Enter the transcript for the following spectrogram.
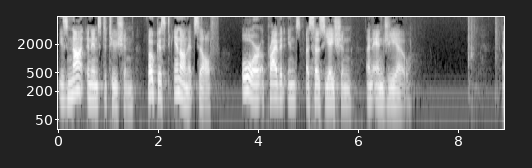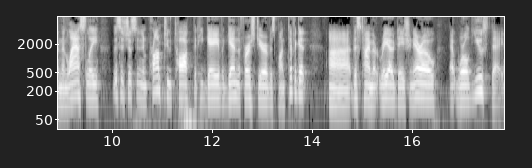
is not an institution focused in on itself or a private in- association, an NGO. And then lastly, this is just an impromptu talk that he gave again the first year of his pontificate uh, this time at Rio de Janeiro at World Youth Day.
